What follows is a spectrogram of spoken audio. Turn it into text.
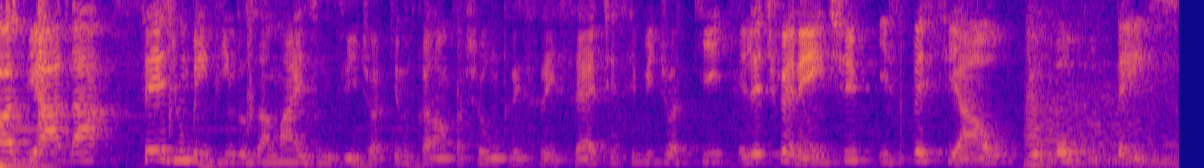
rapaziada, sejam bem-vindos a mais um vídeo aqui no canal Cachorro 1337 Esse vídeo aqui, ele é diferente, especial e um pouco tenso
